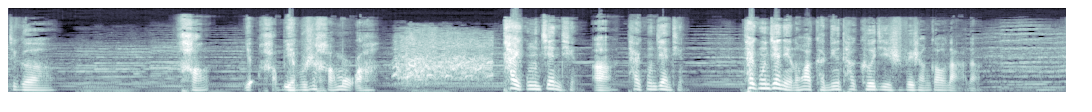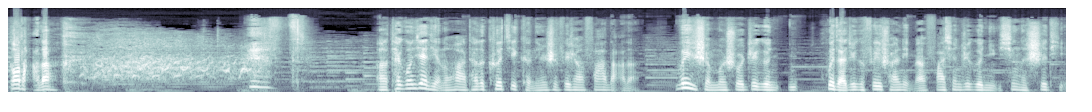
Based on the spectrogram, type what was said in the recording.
这个航也航也不是航母啊，太空舰艇啊，太空舰艇，太空舰艇的话，肯定它科技是非常高达的，高达的。啊，太空舰艇的话，它的科技肯定是非常发达的。为什么说这个？会在这个飞船里面发现这个女性的尸体，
